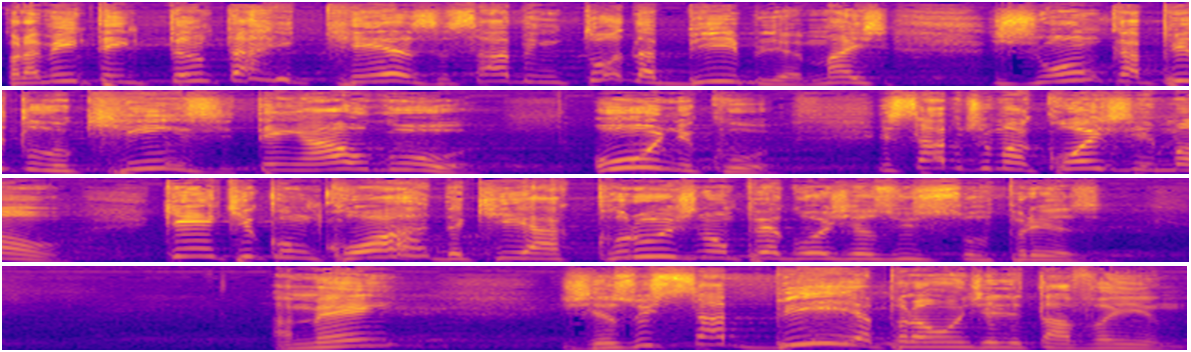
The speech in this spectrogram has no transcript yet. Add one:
Para mim tem tanta riqueza, sabe, em toda a Bíblia, mas João capítulo 15 tem algo único. E sabe de uma coisa, irmão? Quem aqui concorda que a cruz não pegou Jesus de surpresa? Amém? Jesus sabia para onde ele estava indo.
